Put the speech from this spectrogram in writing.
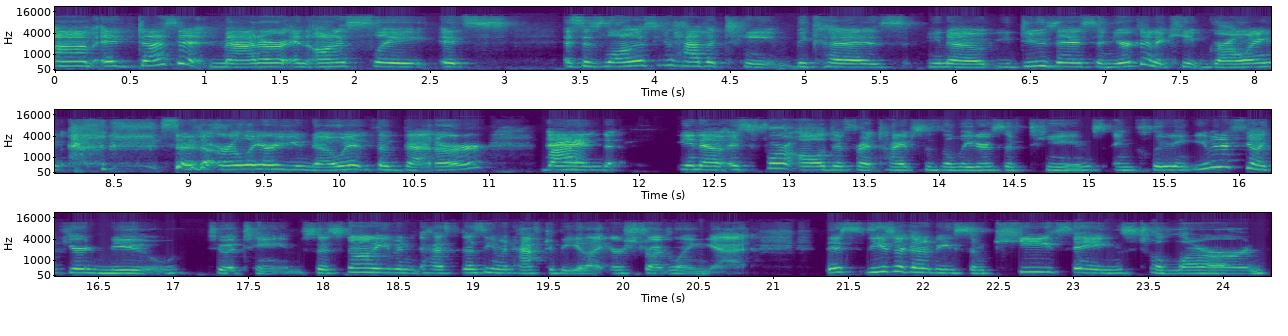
um, it doesn't matter, and honestly, it's it's as long as you have a team because you know you do this and you're going to keep growing. so the earlier you know it, the better. Right. And you know it's for all different types of the leaders of teams, including even if you're like you're new to a team. So it's not even has doesn't even have to be like you're struggling yet. This these are going to be some key things to learn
